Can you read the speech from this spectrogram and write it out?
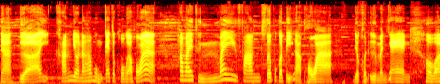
เนี่ยเหลืออีกครั้งเดียวนะครับ ผมใกล้จะครบแล้ว เพราะว่าทำไมถึงไม่ฟาร์มเซิร์ฟปกติอะ เพราะว่าเดี๋ยวคนอื่นมันแย่ง เพราะว่า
